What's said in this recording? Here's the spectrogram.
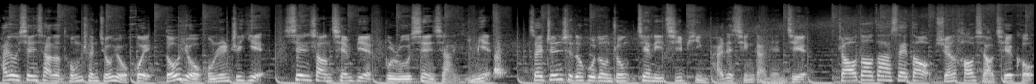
还有线下的同城酒友会，都有红人之夜。线上千遍不如线下一面，在真实的互动中建立起品牌的情感连接，找到大赛道，选好小切口，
